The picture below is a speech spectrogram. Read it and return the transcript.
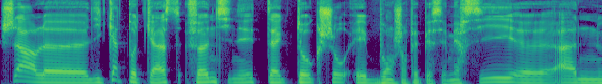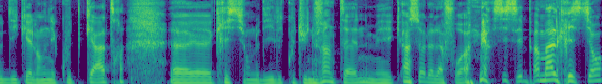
Charles euh, dit 4 podcasts fun, ciné, tech, talk, show et bonjour PPC. Merci. Euh, Anne nous dit qu'elle en écoute 4. Euh, Christian nous dit qu'il écoute une vingtaine, mais un seul à la fois. Merci, c'est pas mal, Christian.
